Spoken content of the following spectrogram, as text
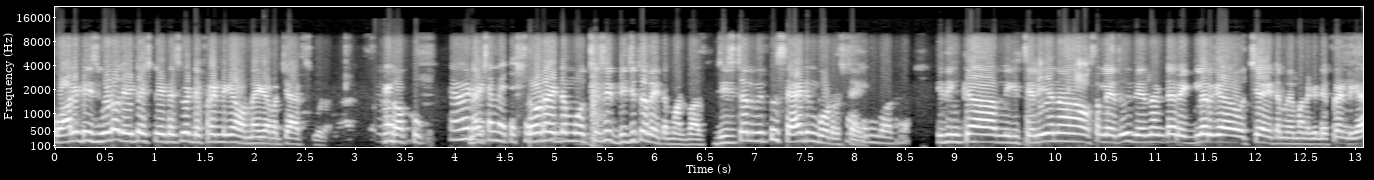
క్వాలిటీస్ కూడా లేటెస్ట్ లేటెస్ట్గా డిఫరెంట్గా ఉన్నాయి కాబట్టి చాట్స్ కూడా. తక్కువ థర్డ్ ఐటమ్ వచ్చేసి డిజిటల్ ఐటమ్ అనమాట digital with satin border style ఇది ఇంకా మీకు తెలియని అవసరం లేదు. ఇది ఏంటంటే రెగ్యులర్గా వచ్చే ఐటమ్ మనకి డిఫరెంట్గా.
